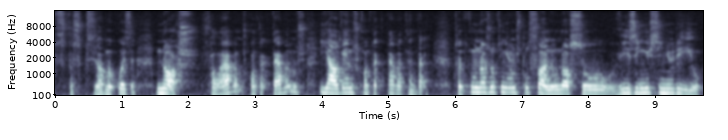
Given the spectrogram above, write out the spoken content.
se fosse preciso alguma coisa, nós falávamos, contactávamos e alguém nos contactava também. Portanto, como nós não tínhamos telefone, o nosso vizinho e senhorio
